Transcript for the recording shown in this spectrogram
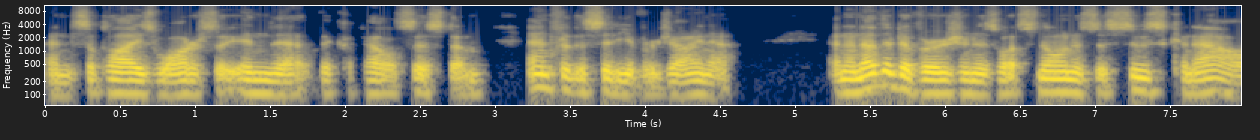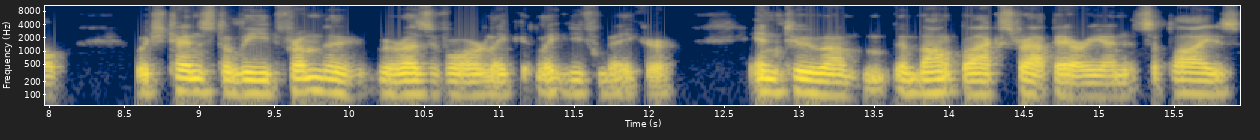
and supplies water in the, the Qu'Appelle system and for the city of Regina. And another diversion is what's known as the Suze Canal, which tends to lead from the reservoir, Lake, Lake Diefenbaker, into um, the Mount Blackstrap area, and it supplies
